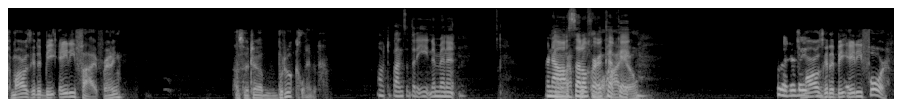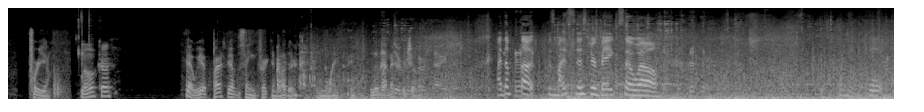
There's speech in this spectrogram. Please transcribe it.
Tomorrow's gonna be 85. Ready? I'll switch to Brooklyn. I'll have to find something to eat in a minute. For now, No, I'll not settle for a Brooklyn, cupcake. Ohio. Literally. Tomorrow's gonna be 84 for you. Oh, okay. Yeah, we have, practically have the same freaking weather in a way. We live right next to each other. Why the fuck does my sister bake so well?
